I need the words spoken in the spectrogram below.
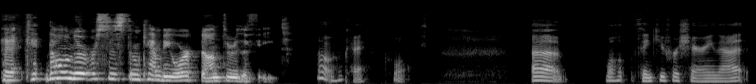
Can, can, the whole nervous system can be worked on through the feet. Oh, okay, cool. Uh, well, thank you for sharing that.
